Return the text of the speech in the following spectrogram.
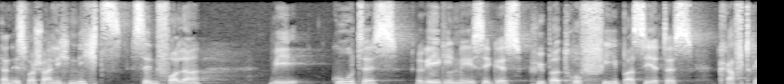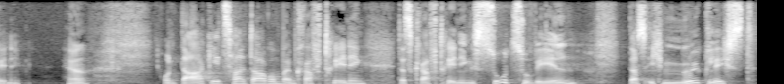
dann ist wahrscheinlich nichts sinnvoller wie gutes, regelmäßiges, hypertrophiebasiertes Krafttraining. Ja? Und da geht es halt darum beim Krafttraining, das Krafttraining so zu wählen, dass ich möglichst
